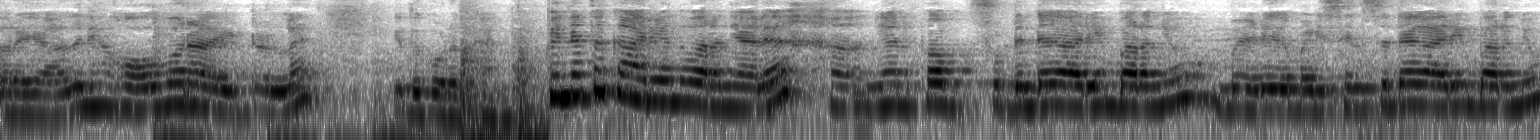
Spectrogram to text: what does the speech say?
പറയുക അതിന് ഓവറായിട്ടുള്ള ഇത് കൊടുക്കണ്ട പിന്നത്തെ കാര്യം എന്ന് പറഞ്ഞാൽ ഞാനിപ്പോൾ ഫുഡിന്റെ കാര്യം പറഞ്ഞു മെഡി മെഡിസിൻസിന്റെ കാര്യം പറഞ്ഞു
